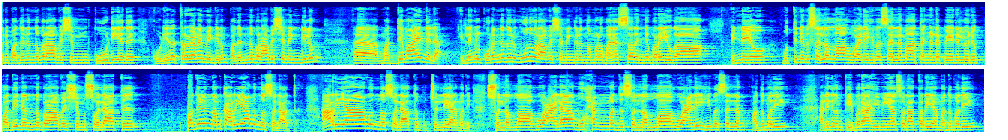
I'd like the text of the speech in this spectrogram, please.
ഒരു പതിനൊന്ന് പ്രാവശ്യം കൂടിയത് കൂടിയത് എത്ര വേണമെങ്കിലും പതിനൊന്ന് പ്രാവശ്യമെങ്കിലും മധ്യമായ നില ഇല്ലെങ്കിൽ കുറഞ്ഞതൊരു മൂന്ന് പ്രാവശ്യമെങ്കിലും നമ്മൾ മനസ്സറിഞ്ഞ് പറയുക. പിന്നെയോ മുത്തുനബി സല്ലാഹു അലഹി വസല്ലമ തങ്ങളുടെ പേരിൽ ഒരു പതിനൊന്ന് പ്രാവശ്യം സ്വലാത്ത് പതിനൊന്ന് നമുക്ക് അറിയാവുന്ന സ്വലാത്ത്. അറിയാവുന്ന സ്വലാത്ത് ചൊല്ലിയാൽ മതി. സൊല്ലാഹു അല മുഹമ്മദ് സൊല്ലാഹു അലൈഹി വസ്ല്ലം. അത് മതി. അല്ലെങ്കിൽ നമുക്ക് ഇബ്രാഹിമിയ സ്വലാത്ത് അറിയാം. അത് മതി.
